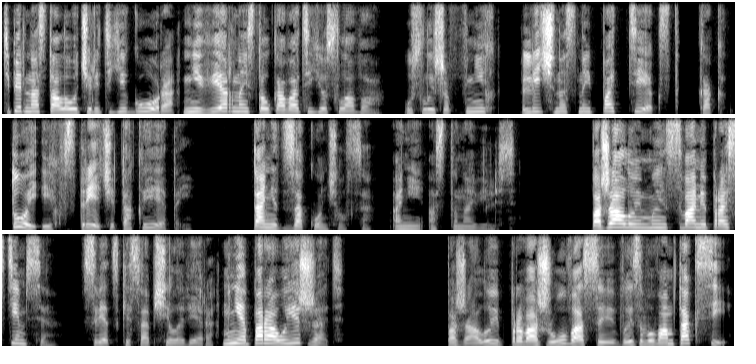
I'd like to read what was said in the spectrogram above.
Теперь настала очередь Егора неверно истолковать ее слова, услышав в них личностный подтекст, как той их встречи, так и этой. Танец закончился, они остановились. «Пожалуй, мы с вами простимся», — светски сообщила Вера. «Мне пора уезжать». «Пожалуй, провожу вас и вызову вам такси»,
